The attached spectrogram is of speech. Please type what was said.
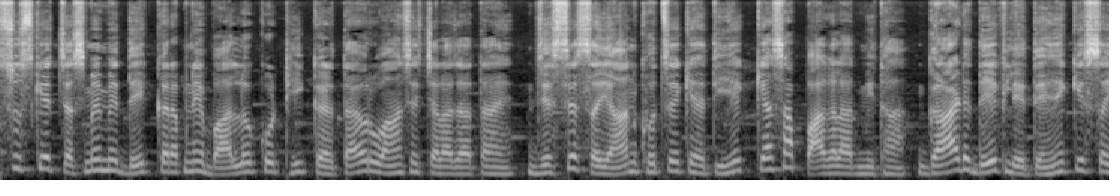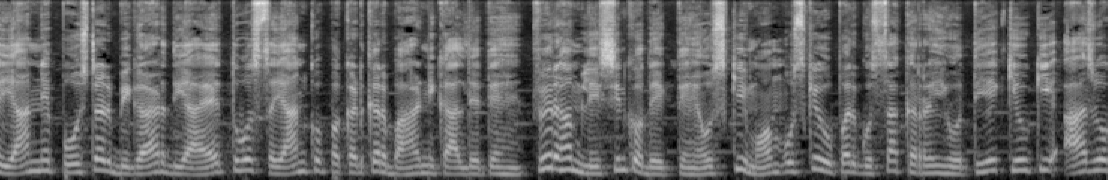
उसके चश्मे में देखकर अपने बालों को ठीक करता है और वहाँ से चला जाता है, जिससे सयान खुद से कहती है, कैसा पागल आदमी था। गार्ड देख लेते हैं कि सयान ने पोस्टर बिगाड़ दिया है तो वो सयान को पकड़कर बाहर निकाल देते हैं। फिर हम लिसिन को देखते हैं, उसकी मोम उसके ऊपर गुस्सा कर रही होती है, क्योंकि आज वो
